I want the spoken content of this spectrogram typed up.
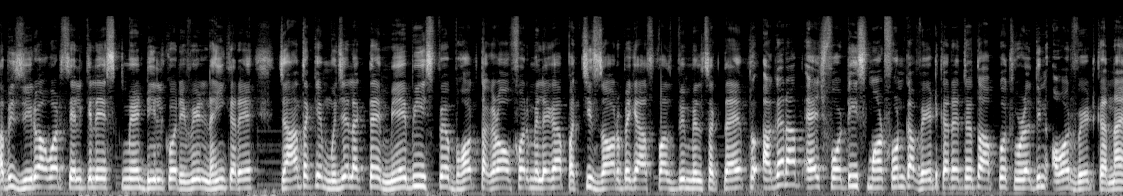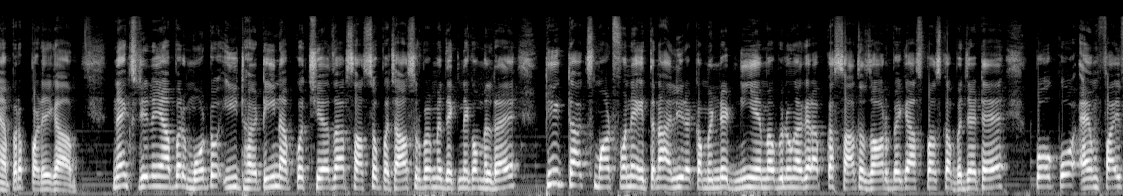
अभी ज़ीरो आवर सेल के लिए इसमें डील को रिवील नहीं करे जहाँ तक कि मुझे लगता है मे भी इस पर बहुत तगड़ा ऑफ़र मिलेगा, पच्चीस हज़ार रुपए के आसपास भी मिल सकता है। तो अगर आप एच फोर्टी स्मार्टफ़ोन का वेट कर रहे थे तो आपको थोड़ा दिन और वेट करना यहाँ पर पड़ेगा। नेक्स्ट डील है यहाँ पर मोटो ई थर्टीन आपको छह हज़ार सात सौ पचास रुपए में देखने को मिल रहा है। ठीक ठाक स्मार्टफ़ोन है, इतना हाईली रिकमेंडेड नहीं है, मैं बोलूँगा, अगर आपका सात हज़ार रुपए के आसपास का बजट है पोको एम फाइव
